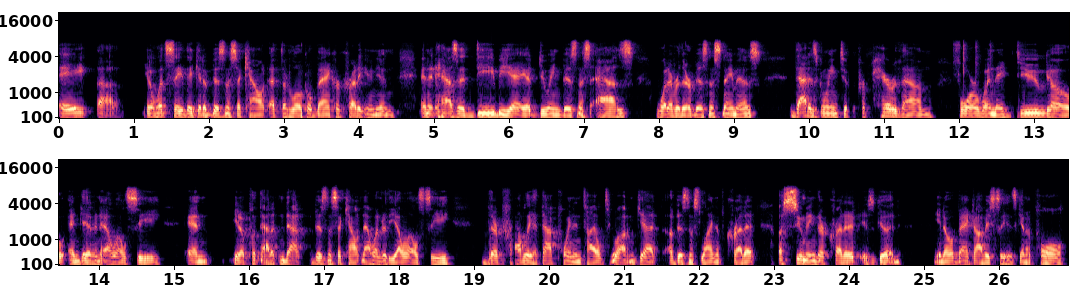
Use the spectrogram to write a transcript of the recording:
a uh, you know, let's say they get a business account at their local bank or credit union and it has a DBA, a doing business as, whatever their business name is, that is going to prepare them for when they do go and get an LLC and, you know, put that that business account now under the LLC, they're probably at that point entitled to go out and get a business line of credit, assuming their credit is good. You know, a bank obviously is going to pull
